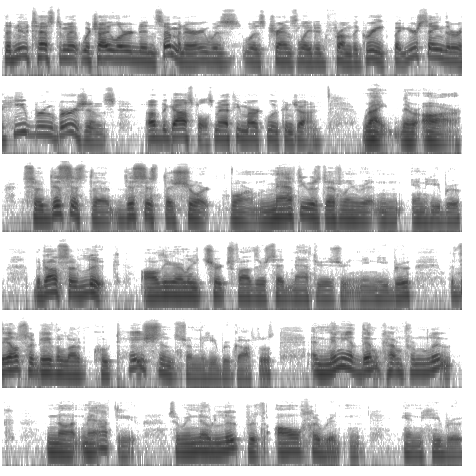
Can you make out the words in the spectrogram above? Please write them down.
the New Testament, which I learned in seminary was was translated from the Greek. But you're saying there are Hebrew versions of the Gospels: Matthew, Mark, Luke, and John. Right, there are. So this is the this is the short form. Matthew is definitely written in Hebrew, but also Luke. All the early church fathers said Matthew is written in Hebrew, but they also gave a lot of quotations from the Hebrew Gospels, and many of them come from Luke. not Matthew. So we know Luke was also written in Hebrew.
